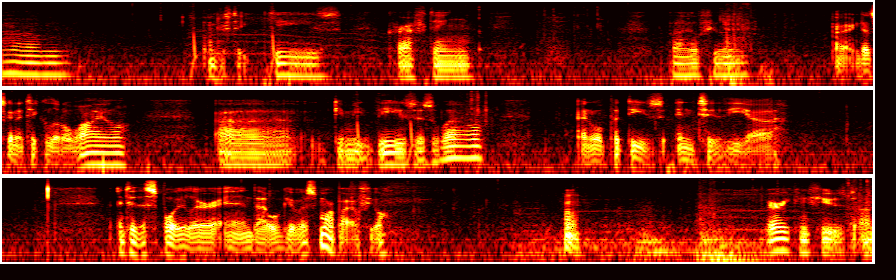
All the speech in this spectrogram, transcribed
Um, I'll just take these, crafting, biofuel. Alright, that's going to take a little while. Uh, give me these as well. And we'll put these into the, uh, into the spoiler, and that will give us more biofuel. Hmm. Very confused on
